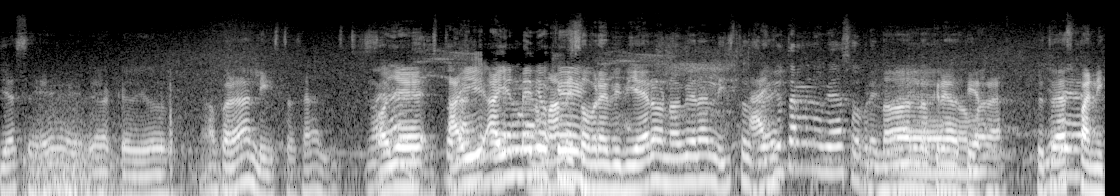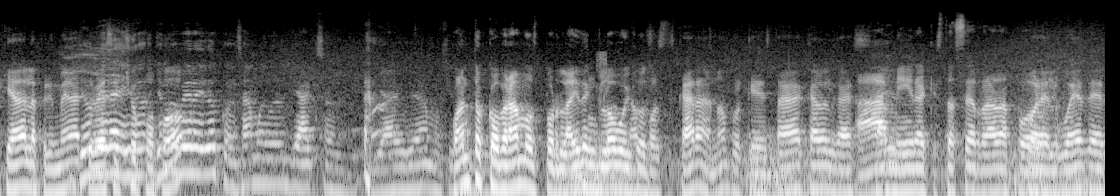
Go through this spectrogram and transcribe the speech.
Ya sé. Mira que Dios. No, pero eran listos, eran listos. No Oye, eran listos, ahí- ahí me en medio No que- mames, sobrevivieron, no hieran listos, Ah, güey. yo también hubiera sobrevivido. No, no creo, no tierra. mames. Tú hubieras hubiera- paniqueado la primera, te hubieras hubiera hecho ido, yo me popó. hubiera ido con Samuel. Jackson. Ya hubiéramos ido. ¿Cuánto cobramos por la ida en globo, No, hijos? pues cara, ¿no? Porque está caro el gas. ah, mira, que está cerrada por... por el weather,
